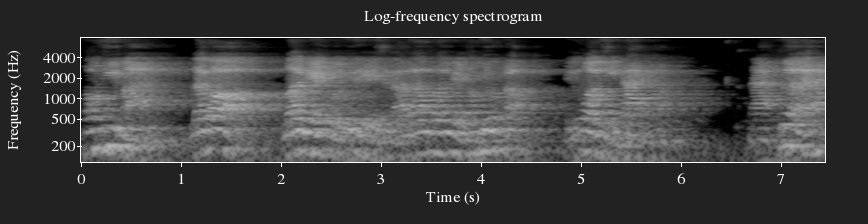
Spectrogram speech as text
ท้องที่มา แล้วก็ร้อยเวรตรวจที่เกิเหตุเสร็จแล้วแล้วร้อยเวรท้องที่ก็กลับถึงวสิได้นะครับนะเพื่ออะไรฮะ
